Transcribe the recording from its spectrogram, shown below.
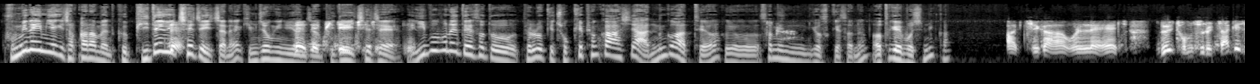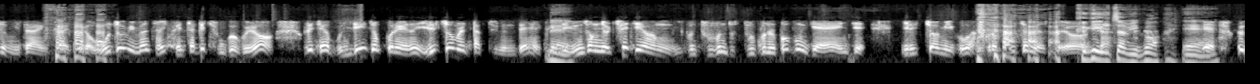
국민의힘 얘기 잠깐 하면 그 비대위 네. 체제 있잖아요. 김정인 위원장 네, 네, 비대위, 비대위 체제. 네. 이 부분에 대해서도 별로 이렇게 좋게 평가하시지 않는 것 같아요. 그 서민 교수께서는 어떻게 보십니까? 아, 제가 원래 늘 점수를 짜게 줍니다. 그러니까 제가 5점이면 사실 괜찮게 준 거고요. 그래서 제가 문재인 정권에는 1점을 딱 주는데, 네. 윤석열, 최재형 이분 두 분, 두 분을 뽑은 게 이제 1점이고, 안 그런 3점이었어요. 그게 그러니까, 1점이고, 예. 예. 그,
